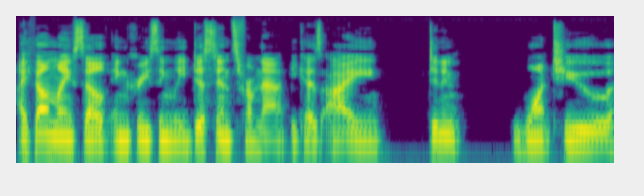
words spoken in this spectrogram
I found myself increasingly distanced from that because I didn't want to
